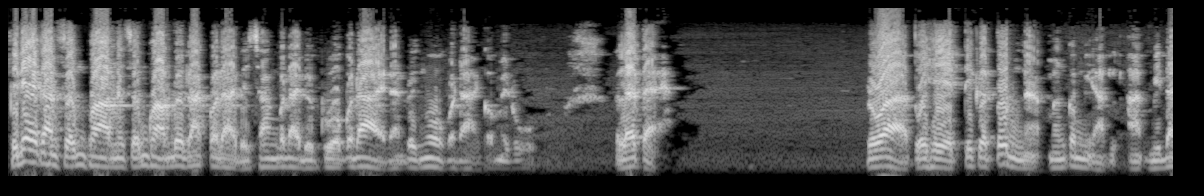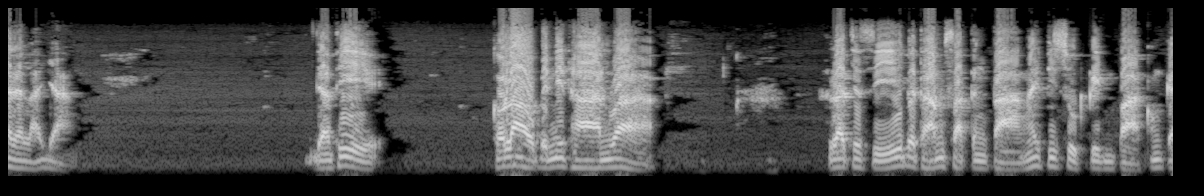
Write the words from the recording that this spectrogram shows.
ทีนี้การเสริมความเนี่ยเสริมความด้วยรักก็ได้ด้วยชังก็ได้ด้วยกลัวก็ได้นะด้วยโง่ก็ได้ก็ไม่รู้แล้วแต่ เพราะว่าตัวเหตุที่กระตุ้นนะ่ะ มันก็มีอาจอาจมีได้หลาย ๆ อย่าง อย่างที่เขาเล่าเป็นนิทานว่า ราชสีไปถามสัตว์ต่าง ๆ ให้พิสูจน์กลิ่นปากของแก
